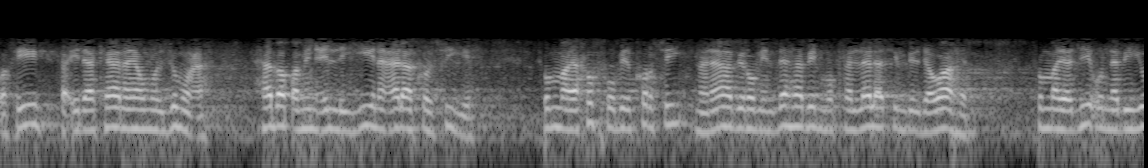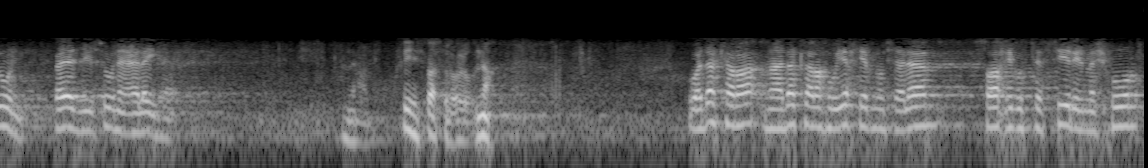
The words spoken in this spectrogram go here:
وفيه فإذا كان يوم الجمعة هبط من عليين على كرسيه ثم يحف بالكرسي منابر من ذهب مكللة بالجواهر ثم يجيء النبيون فيجلسون عليها. نعم. فيه إثبات العلو. نعم. وذكر ما ذكره يحيى بن سلام صاحب التفسير المشهور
